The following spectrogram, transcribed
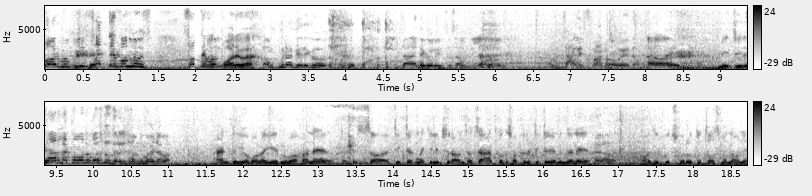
पर्व प्लिज सत्य बोल्नुहोस् सत्य बोल्नु पऱ्यो कुरा फेरेको जानेको रहेछ सम्झिले चार लाख कमाउँदा कस्तो हुँदो रहेछ सम्झि महिनामा आन्टी यो भल हेर्नुभयो भने स टिकटकमा क्लिप्सहरू आउनु सक्छ आजकल त सबैले टिकटक हेर्नुहुन्छ नि। हजुरको छोरो त चस्मा लाउने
